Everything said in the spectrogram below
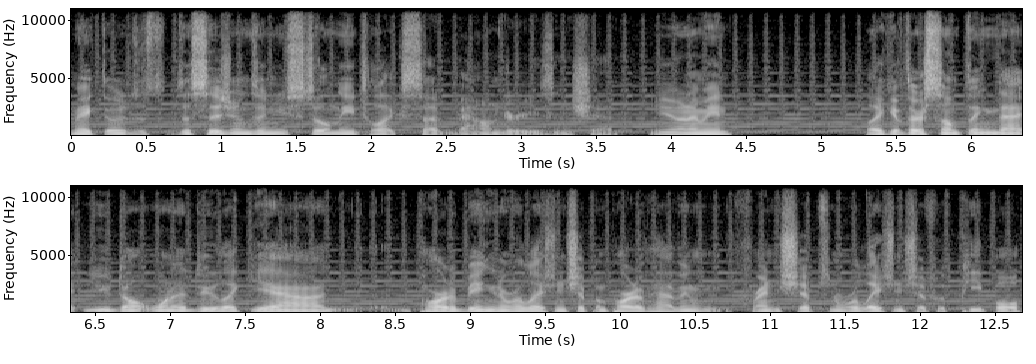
make those decisions and you still need to like set boundaries and shit. You know what i mean? Like if there's something that you don't want to do like yeah part of being in a relationship and part of having friendships and relationships with people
